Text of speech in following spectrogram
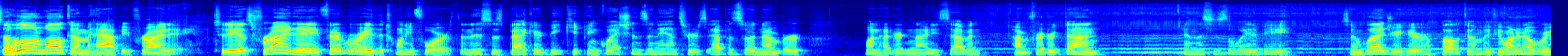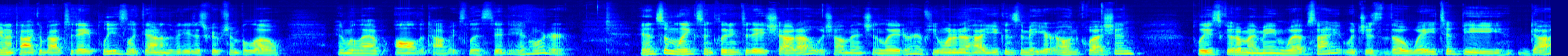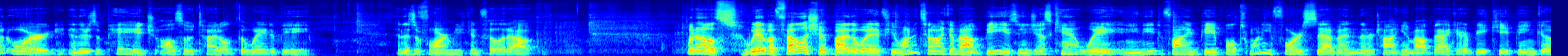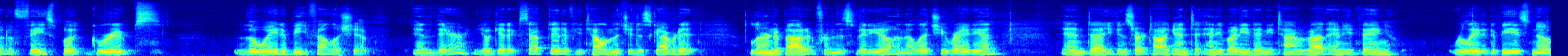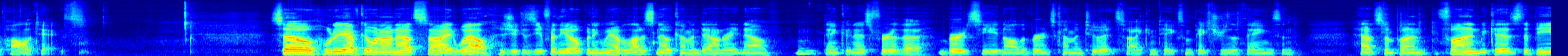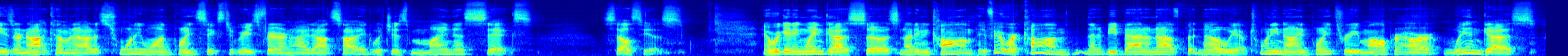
So, hello and welcome. Happy Friday. Today is Friday, February the 24th, and this is Backyard Beekeeping Questions and Answers, episode number 197. I'm Frederick Dunn, and this is the way to be. So, I'm glad you're here. Welcome. If you want to know what we're going to talk about today, please look down in the video description below, and we'll have all the topics listed in order. And some links, including today's shout out, which I'll mention later. If you want to know how you can submit your own question, please go to my main website, which is thewaytobe.org, and there's a page also titled The Way to Be. And there's a form, you can fill it out. What else? We have a fellowship, by the way. If you want to talk about bees and you just can't wait and you need to find people 24 7 that are talking about backyard beekeeping, go to Facebook groups, The Way to Bee Fellowship. And there you'll get accepted if you tell them that you discovered it, learn about it from this video, and they'll let you right in and uh, you can start talking to anybody at any time about anything related to bees, no politics. So, what do we have going on outside? Well, as you can see from the opening, we have a lot of snow coming down right now. Thank goodness for the bird seed and all the birds coming to it, so I can take some pictures of things and have some fun, fun because the bees are not coming out. It's 21.6 degrees Fahrenheit outside, which is minus 6 Celsius and we're getting wind gusts, so it's not even calm. If it were calm, that'd be bad enough, but no, we have 29.3 mile per hour wind gusts,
